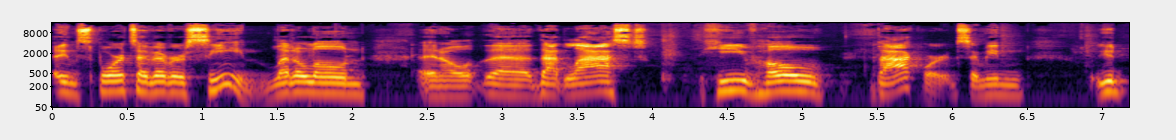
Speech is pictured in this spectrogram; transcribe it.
in sports I've ever seen. Let alone you know the, that last heave ho backwards. I mean, you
